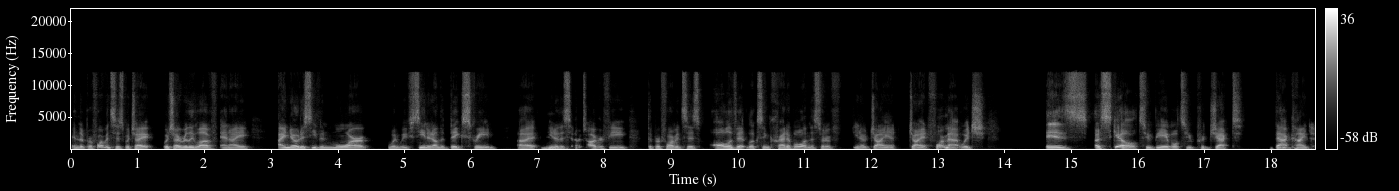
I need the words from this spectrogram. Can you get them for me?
in the performances, which I which I really love. And I I notice even more when we've seen it on the big screen. Uh, you know, the Mm. cinematography, the performances, all of it looks incredible in this sort of, you know, giant, giant format, which is a skill to be able to project that kind of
